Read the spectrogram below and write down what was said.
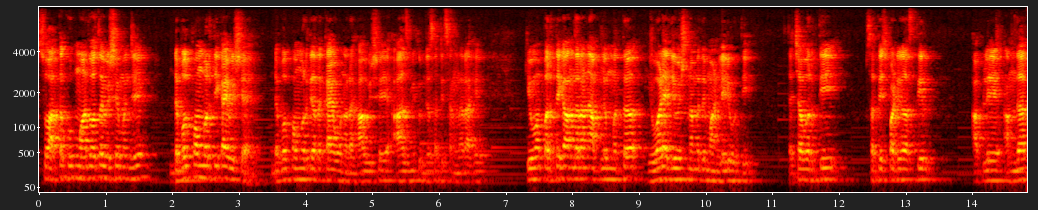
सो आता खूप महत्त्वाचा विषय म्हणजे डबल फॉर्मवरती काय विषय आहे? डबल फॉर्मवरती आता काय होणार आहे? हा विषय आज मी तुमच्यासाठी सांगणार आहे. किंवा प्रत्येक आमदाराने आपले मतं हिवाळी अधिवेशनामध्ये मांडलेली होती. त्याच्यावरती सतेज पाटील असतील आपले आमदार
